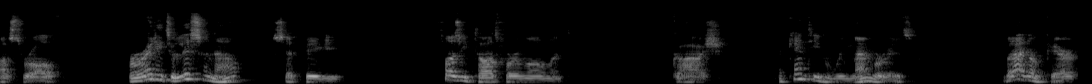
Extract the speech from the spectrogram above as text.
asked Rowlf. We're ready to listen now, said Piggy. Fozzie thought for a moment. Gosh, I can't even remember it. But I don't care.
